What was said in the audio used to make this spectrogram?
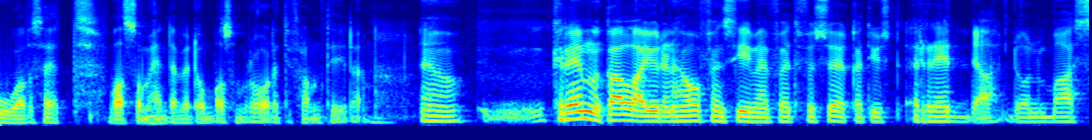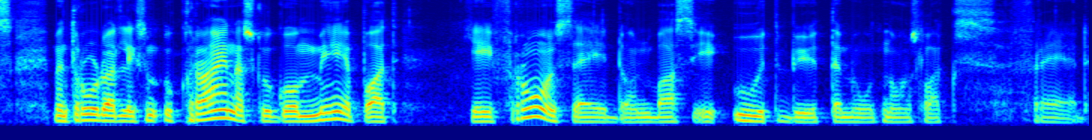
oavsett vad som händer med Donbassområdet i framtiden. Ja. Kreml kallar ju den här offensiven för ett försök att just rädda Donbass. Men tror du att liksom Ukraina skulle gå med på att ge ifrån sig Donbass i utbyte mot någon slags fred?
